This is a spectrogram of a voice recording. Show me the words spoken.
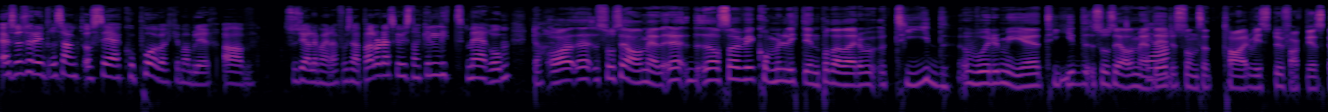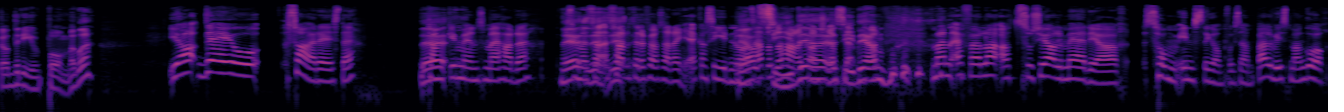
jeg syns det er interessant å se hvor påvirket man blir av sosiale medier, eksempel. Og det skal vi snakke litt mer om da. Og eh, sosiale medier eh, Altså Vi kommer litt inn på det der tid. Hvor mye tid sosiale medier Ja. sånn sett tar hvis du faktisk skal drive på med det. Ja, det er jo Sa jeg det i sted? det Tanken min som jeg hadde. Som jeg, sa, jeg sa det til deg før sending. Jeg kan si det nå uansett. Ja, si det, si det igjen. Men jeg føler at sosiale medier som Instagram, for eksempel, hvis man går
